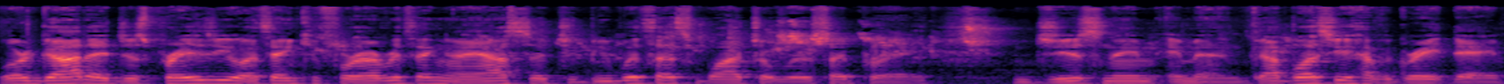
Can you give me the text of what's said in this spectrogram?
Lord God, I just praise you. I thank you for everything. I ask that you be with us, watch over us, I pray. In Jesus' name, amen. God bless you. Have a great day.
